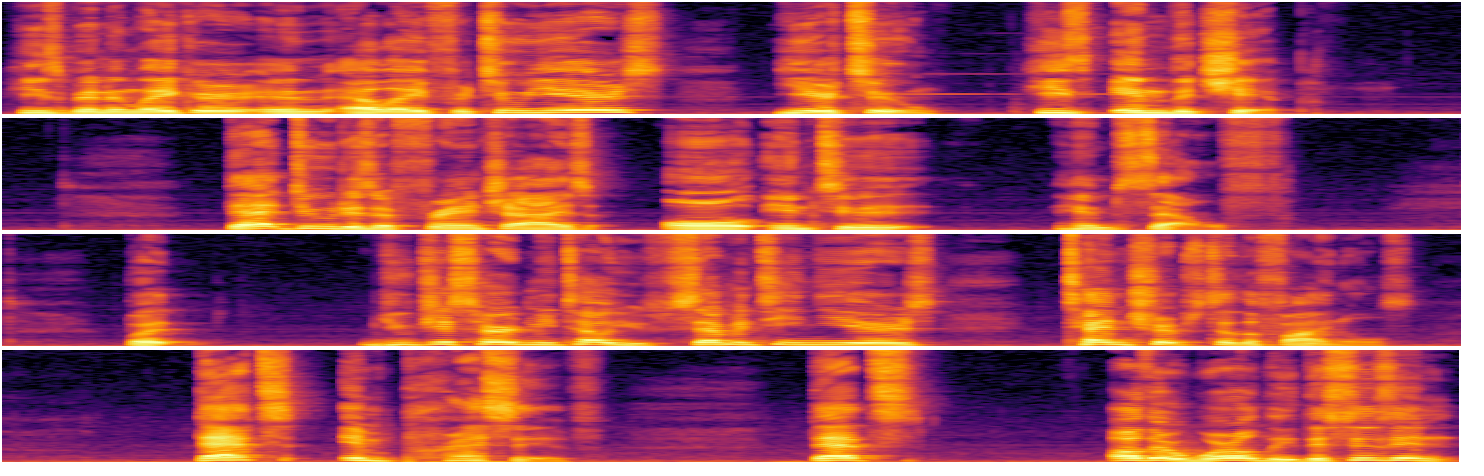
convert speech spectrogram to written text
He's been in Laker in LA for two years. Year two, he's in the chip. That dude is a franchise all into himself. But you just heard me tell you 17 years, 10 trips to the finals. That's impressive. That's otherworldly. This isn't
